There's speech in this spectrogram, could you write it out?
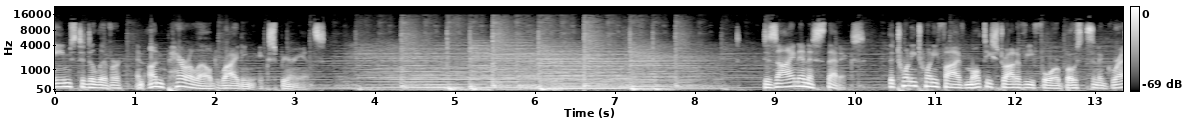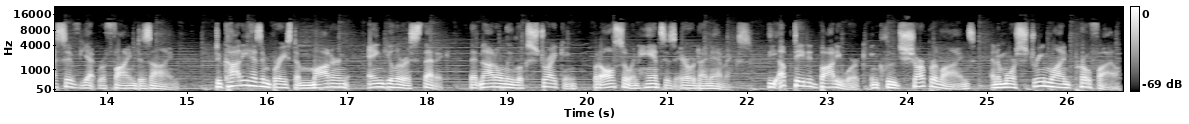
aims to deliver an unparalleled riding experience. Design and aesthetics. The 2025 Multistrada V4 boasts an aggressive yet refined design. Ducati has embraced a modern, angular aesthetic that not only looks striking, but also enhances aerodynamics. The updated bodywork includes sharper lines and a more streamlined profile,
